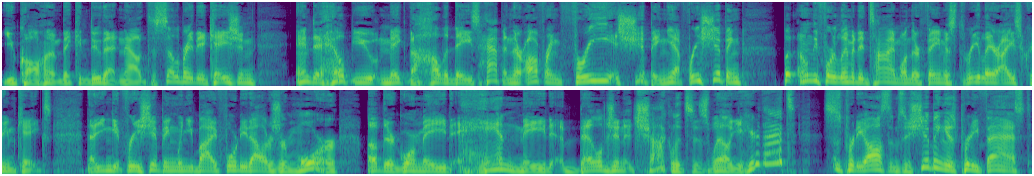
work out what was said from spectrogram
you call home. They can do that now to celebrate the occasion and to help you make the holidays happen, they're offering free shipping. Yeah, free shipping but only for a limited time on their famous three layer ice cream cakes. Now, you can get free shipping when you buy $40 or more of their gourmet handmade Belgian chocolates as well. You hear that? This is pretty awesome. So, shipping is pretty fast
